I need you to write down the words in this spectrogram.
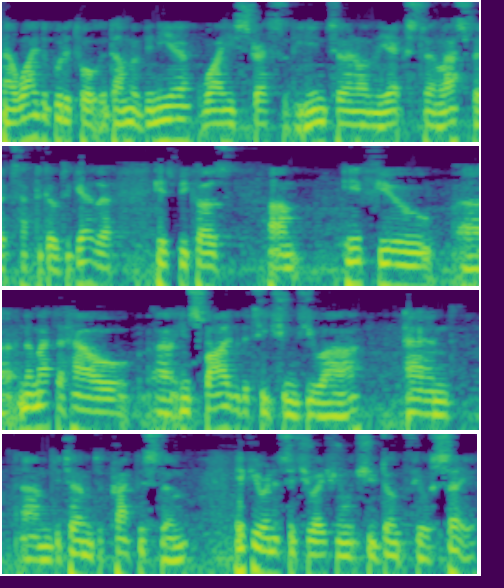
Now, why the Buddha taught the Dhamma Vinaya, why he stressed that the internal and the external aspects have to go together, is because um, if you, uh, no matter how uh, inspired with the teachings you are and um, determined to practice them, if you're in a situation in which you don't feel safe,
